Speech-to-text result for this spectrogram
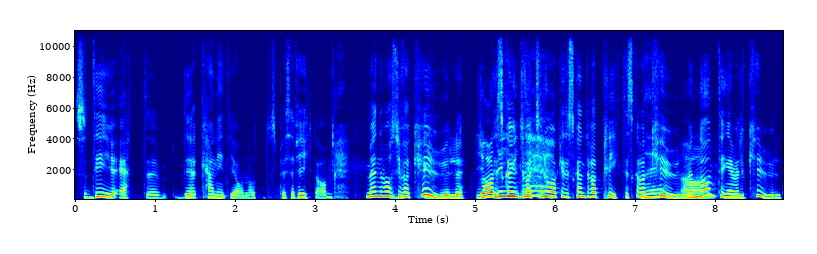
Så det är ju ett, eh, det kan inte jag något specifikt om. Men det måste ju vara kul. Ja, det det ska inte vara det. tråkigt, det ska inte vara plikt, det ska vara Nej, kul. Men ja. någonting är väl kul,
